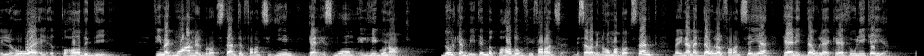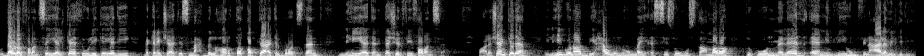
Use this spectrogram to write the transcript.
اللي هو الاضطهاد الديني. في مجموعة من البروتستانت الفرنسيين كان اسمهم الهيجونات. دول كان بيتم اضطهادهم في فرنسا بسبب إن هم بروتستانت بينما الدولة الفرنسية كانت دولة كاثوليكية. والدولة الفرنسية الكاثوليكية دي ما كانتش هتسمح بالهرطقة بتاعة البروتستانت إن هي تنتشر في فرنسا. وعلشان كده الهيجونات بيحاولوا إن هم يأسسوا مستعمرة تكون ملاذ آمن ليهم في العالم الجديد.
